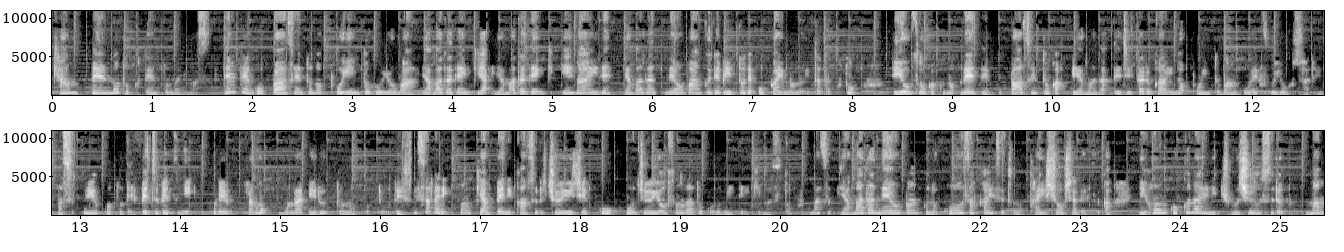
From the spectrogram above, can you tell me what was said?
キャンペーンの特典となります。0.5%のポイント付与は山田電機や山田電機以外で山田ネオバンクデビットでお買い物いただくと利用総額の0.5%が山田デジタル会員のポイント番号へ付与されます。ということで別々にこれらももらえるとのことです。さらに本キャンペーンに関する注意事項を重要そうなところを見ていきますと、まず、山田ネオバンクの口座開設の対象者ですが、日本国内に居住する満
